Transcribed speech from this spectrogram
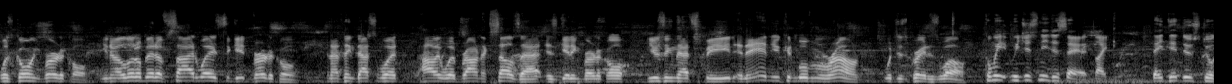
was going vertical. You know, a little bit of sideways to get vertical. And I think that's what Hollywood Brown excels at is getting vertical, using that speed, and then you can move him around, which is great as well. Can we? We just need to say it. Like they did this to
